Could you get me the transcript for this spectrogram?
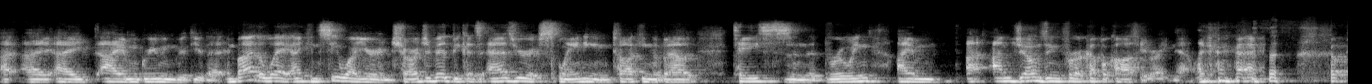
I, I I am agreeing with you that. And by the way, I can see why you're in charge of it because as you're explaining and talking about tastes and the brewing, I am I, am jonesing for a cup of coffee right now. Like, so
